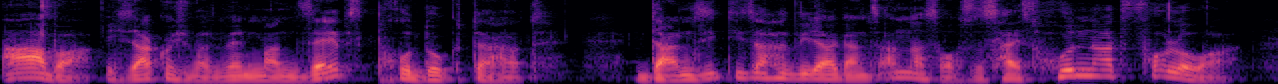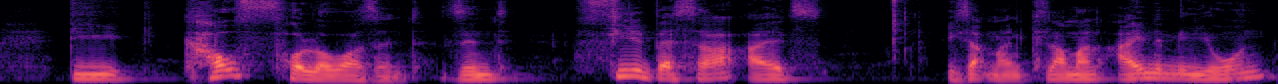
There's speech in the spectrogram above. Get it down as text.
aber, ich sage euch was, wenn man selbst Produkte hat, dann sieht die Sache wieder ganz anders aus. Das heißt, 100 Follower die Kauffollower sind, sind viel besser als, ich sag mal in Klammern, eine Million,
